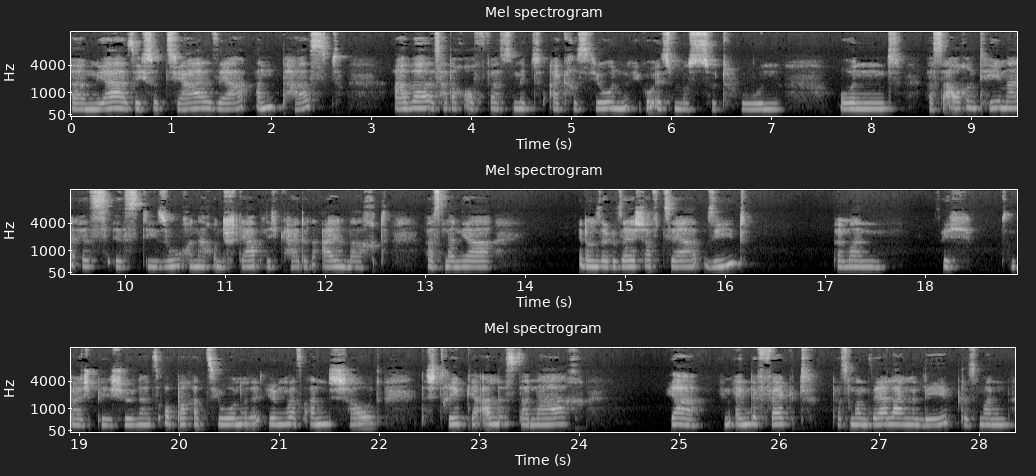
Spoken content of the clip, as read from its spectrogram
ähm, ja, sich sozial sehr anpasst. Aber es hat auch oft was mit Aggression, Egoismus zu tun. Und was auch ein Thema ist, ist die Suche nach Unsterblichkeit und Allmacht, was man ja in unserer Gesellschaft sehr sieht wenn man sich zum Beispiel Schönheitsoperation oder irgendwas anschaut, das strebt ja alles danach, ja, im Endeffekt, dass man sehr lange lebt, dass man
